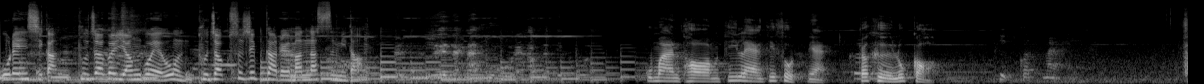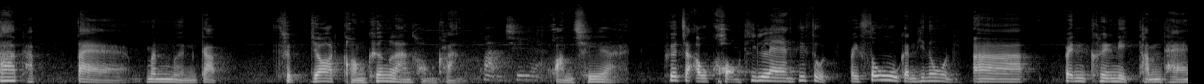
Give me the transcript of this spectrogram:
오랜 시간 부적을 연구해온 부적 수집가를 만났습니다. กุมารทองที่แรงที่สุดเนี่ยก็คือลูกกอก ผิดกฎหมาย ทราบครับ แต่มันเหมือนกับ สุดยอดของเครื่องรางของขลัง ความเชื่อ ความเชื่อ เพื่อจะเอาของที่แรงที่สุดไปสู้กันที่นู่นอ่าเป็นคลินิกทำแท้ง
